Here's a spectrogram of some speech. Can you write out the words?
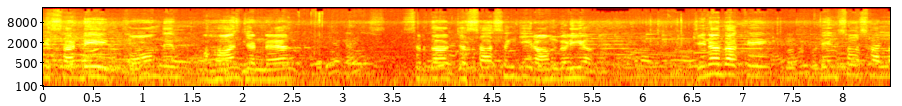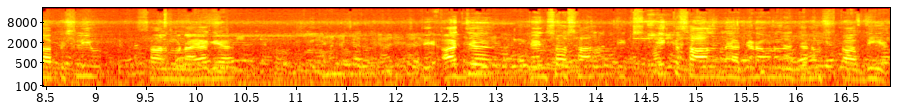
ਕਿ ਸਾਡੀ ਕੌਮ ਦੇ ਮਹਾਨ ਜਰਨੈਲ ਸਰਦਾਰ ਜੱਸਾ ਸਿੰਘ ਜੀ ਰਾਮਗੜੀਆ, ਜਿਨ੍ਹਾਂ ਦਾ ਕਿ 300 ਸਾਲਾ ਪਿਛਲੀ ਸਾਲ ਮਨਾਇਆ ਗਿਆ। ਤੇ ਅੱਜ 300 ਸਾਲ, ਇੱਕ- ਇੱਕ ਸਾਲ ਦਾ ਜਿਹੜਾ ਉਹਨਾਂ ਦਾ ਜਨਮ ਸ਼ਤਾਬਦੀ ਹੈ,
